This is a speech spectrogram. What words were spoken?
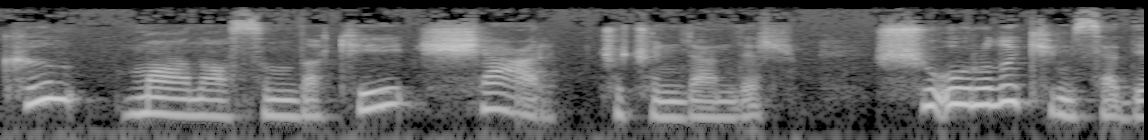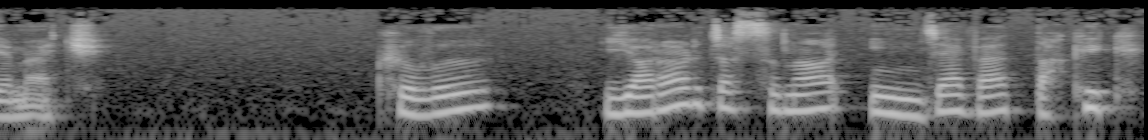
kıl manasındaki şer kökündendir şuurlu kimse demek. Kılı yararcasına ince ve dakik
